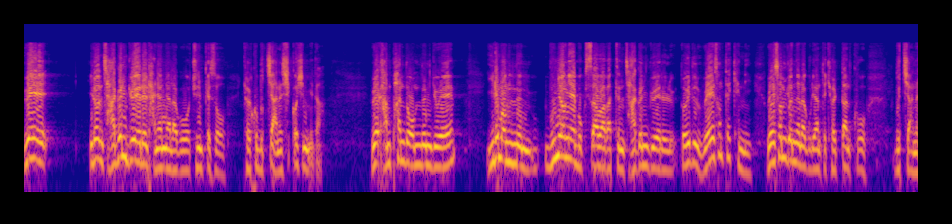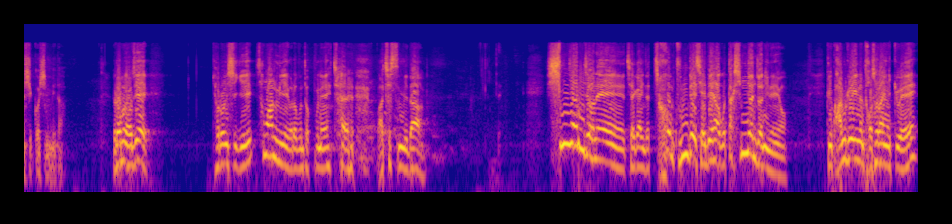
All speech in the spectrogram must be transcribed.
왜 이런 작은 교회를 다녔냐라고 주님께서 결코 묻지 않으실 것입니다. 왜 간판도 없는 교회, 이름 없는 무명의 목사와 같은 작은 교회를 너희들 왜 선택했니? 왜 섬겼냐라고 우리한테 결단코 묻지 않으실 것입니다. 여러분 어제 결혼식이 성황리에 여러분 덕분에 잘 마쳤습니다. 10년 전에 제가 이제 처음 군대 제대하고 딱 10년 전이네요. 그 광교에 있는 더사랑의 교회,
